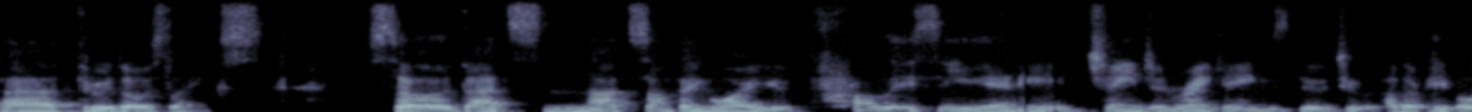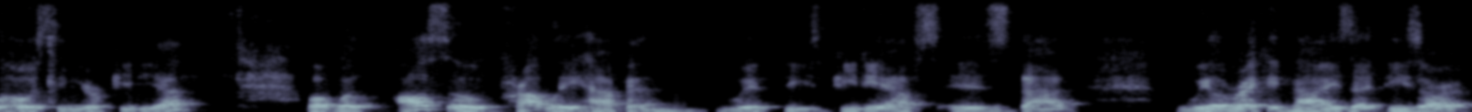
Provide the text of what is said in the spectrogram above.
uh, through those links. So that's not something where you probably see any change in rankings due to other people hosting your PDF. What will also probably happen with these PDFs is that we'll recognize that these are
